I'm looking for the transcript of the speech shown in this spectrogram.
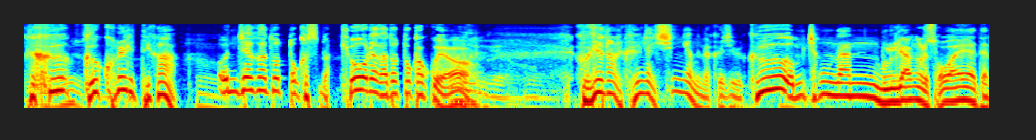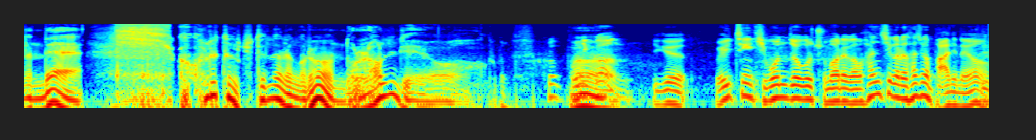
근데 그, 너무 그. quality가 음. 언제 가도 똑같습니다. 겨울에 가도 똑같고요. 그러게요. 그게 나는 굉장히 신기합니다. 그 집이. 그 엄청난 물량을 소화해야 되는데 그 quality가 유지된다는 거는 놀라운 일이에요. 그럼 보니까 어. 이게 waiting이 기본적으로 주말에 가면 1시간에서 1시간 반이네요.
